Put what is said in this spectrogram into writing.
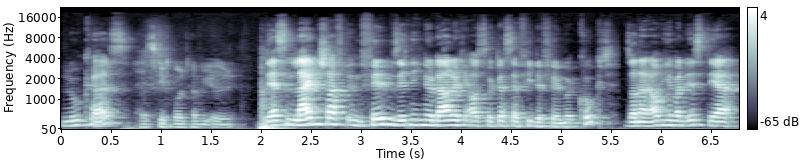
Lukas. Es geht runter wie Öl dessen Leidenschaft in Filmen sich nicht nur dadurch ausdrückt, dass er viele Filme guckt, sondern auch jemand ist, der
